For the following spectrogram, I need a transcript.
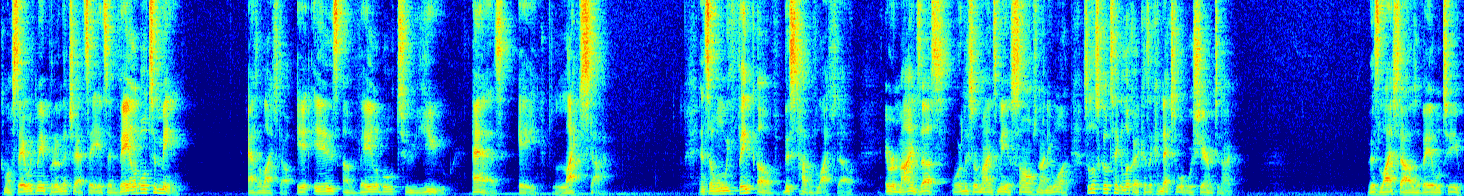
Come on, say it with me, put it in the chat. Say, it's available to me as a lifestyle. It is available to you as a lifestyle. And so when we think of this type of lifestyle, it reminds us, or at least it reminds me of Psalms 91. So let's go take a look at it because it connects to what we're sharing tonight. This lifestyle is available to you.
